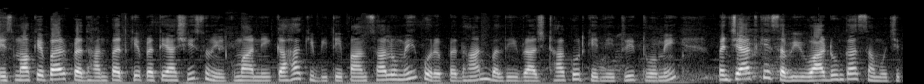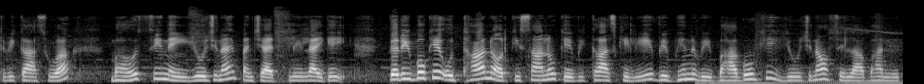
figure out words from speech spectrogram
इस मौके पर प्रधान पद के प्रत्याशी सुनील कुमार ने कहा कि बीते पाँच सालों में पूर्व प्रधान बलदेव राज ठाकुर के नेतृत्व में पंचायत के सभी वार्डों का समुचित विकास हुआ। बहुत सी नई योजनाएँ पंचायत के लिए लाई गई। गरीबों के उत्थान और किसानों के विकास के लिए विभिन्न विभागों की योजनाओं से लाभान्वित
